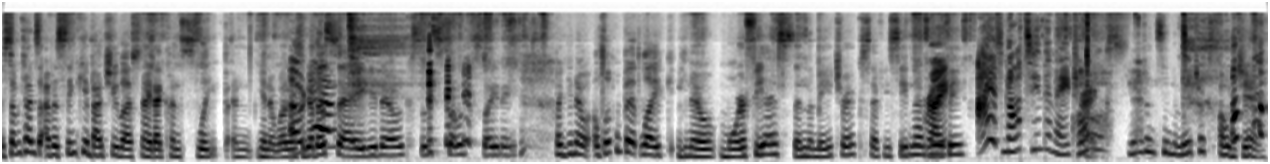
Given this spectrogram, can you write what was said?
sometimes I was thinking about you last night. I couldn't sleep and, you know, what I was Oh, going to no. say, you know, because it's so exciting. But, you know, a little bit like, you know, Morpheus in The Matrix. Have you seen that Right. movie? I have not seen the oh, Matrix. you haven't seen The Matrix? Oh, Gin.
